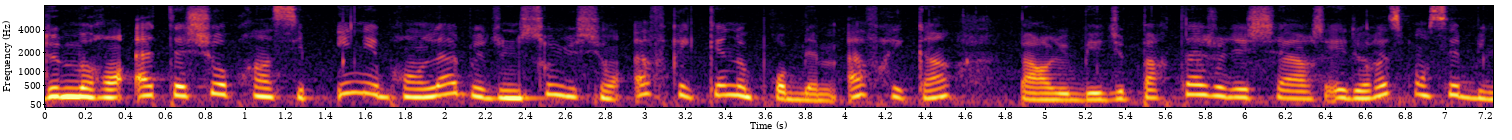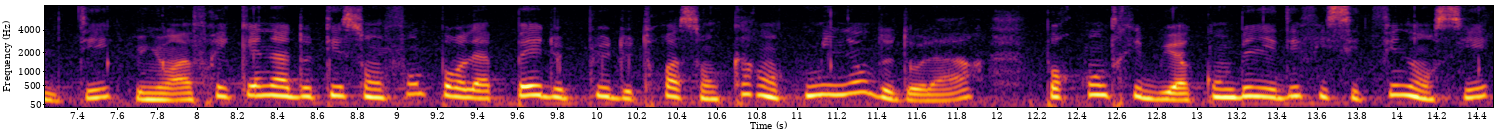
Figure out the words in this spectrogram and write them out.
Demeurant attaché au principe inébranlable d'une solution africaine aux problèmes africains par le biais du partage des charges et de responsabilités, l'Union africaine a doté son fonds pour la paix de plus de 340 millions de dollars pour contribuer à combler les déficits financiers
